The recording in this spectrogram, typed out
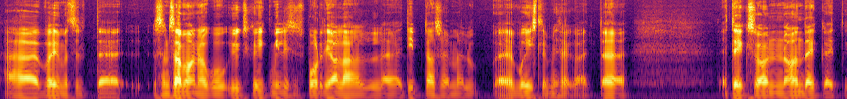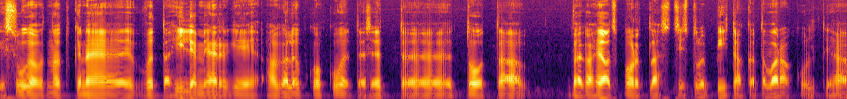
Äh, põhimõtteliselt äh, see on sama nagu ükskõik millisel spordialal äh, tipptasemel võistlemisega, et et eks on andekaid, kes suudavad natukene võtta hiljem järgi, aga lõppkokkuvõttes, et toota väga head sportlast, siis tuleb pihta hakata varakult ja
